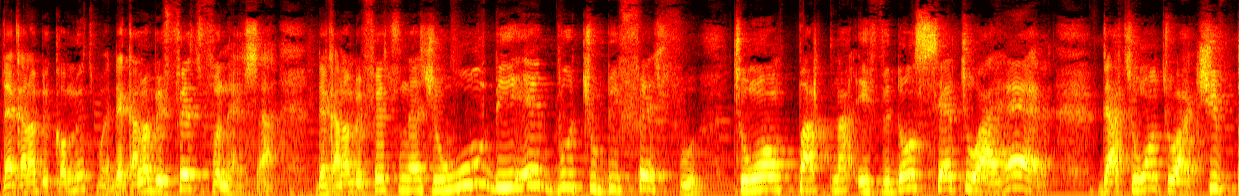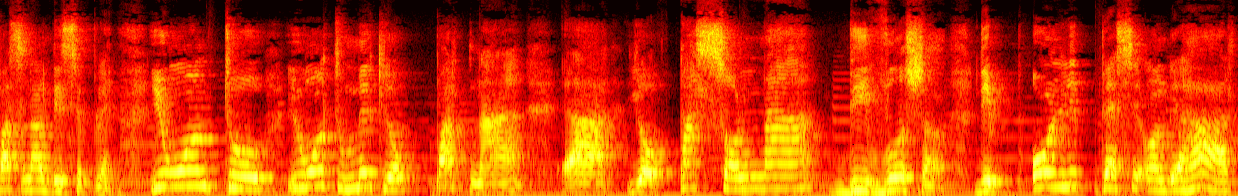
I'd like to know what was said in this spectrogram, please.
There cannot be commitment. There cannot be faithfulness. Uh, there cannot be faithfulness. You won't be able to be faithful to one partner if you don't set to ahead that you want to achieve personal discipline. You want to you want to make your partner uh, your personal devotion, the only person on the earth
